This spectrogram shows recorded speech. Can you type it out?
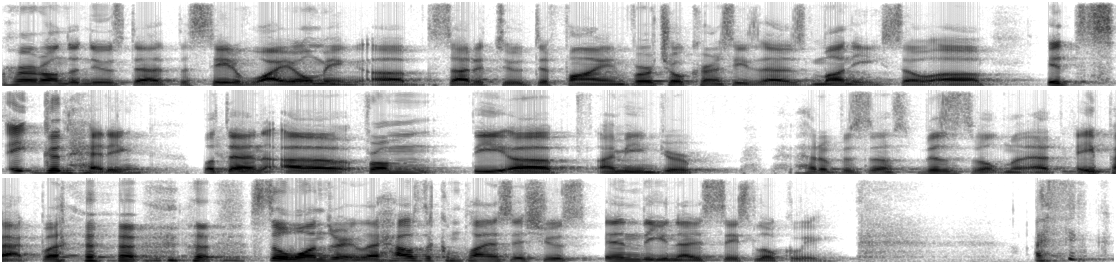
heard on the news that the state of Wyoming uh, decided to define virtual currencies as money. So uh, it's a good heading, but then uh, from the, uh, I mean, you're head of business business development at APAC, but still wondering, like, how's the compliance issues in the United States locally? I think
